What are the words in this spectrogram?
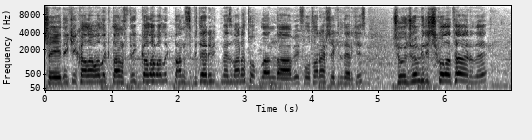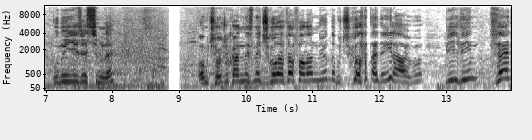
Şeydeki kalabalık, danstaki kalabalık dans biter bitmez bana toplandı abi. Fotoğraf çekildi herkes. Çocuğun biri çikolata verdi. Bunu yiyeceğiz şimdi. Oğlum çocuk annesine çikolata falan diyor da bu çikolata değil abi bu. Bildiğin ter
